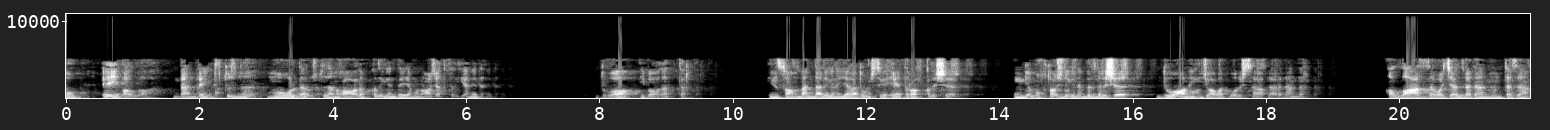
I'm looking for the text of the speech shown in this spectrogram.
u ey olloh bandang qutuzni mo'g'ullar ustidan g'olib qilgin deya munojat qilgan edi. Duo ibodatdir. Inson bandaligini yaratuvchisiga e'tirof qilishi unga muhtojligini bildirishi duoning ijobat bo'lish sabablaridandir. Alloh azza va jalladan muntazam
